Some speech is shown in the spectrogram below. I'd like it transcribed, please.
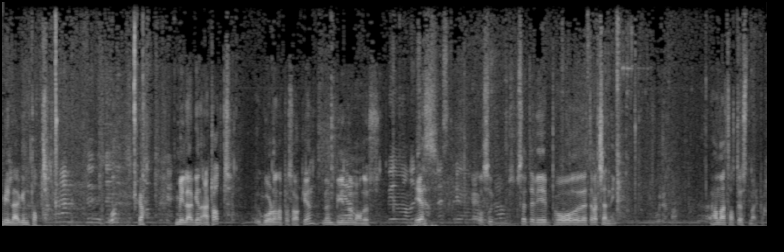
Millhaugen tatt. Ja, Millaugen er tatt. Går da ned på saken, men begynn med manus. Yes. Og så setter vi på etter hvert sending. Han er tatt i Østmarka.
